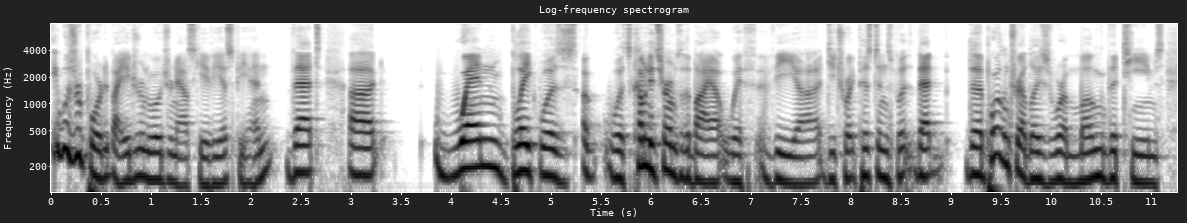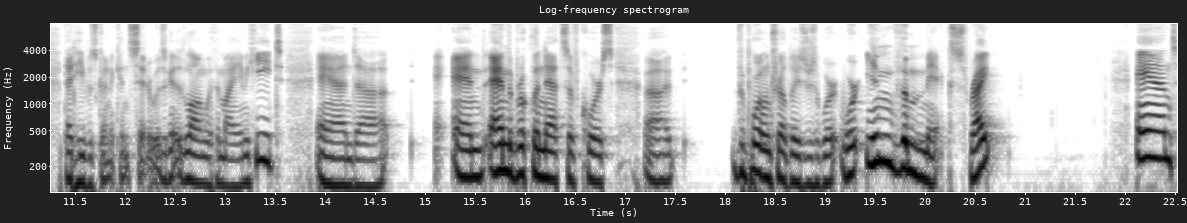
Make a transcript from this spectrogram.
it was reported by Adrian Wojnarowski of ESPN that uh, when Blake was uh, was coming to terms with a buyout with the uh, Detroit Pistons, but that the Portland Trailblazers were among the teams that he was going to consider, was along with the Miami Heat and uh, and and the Brooklyn Nets, of course. Uh, the Portland Trailblazers were were in the mix, right? And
